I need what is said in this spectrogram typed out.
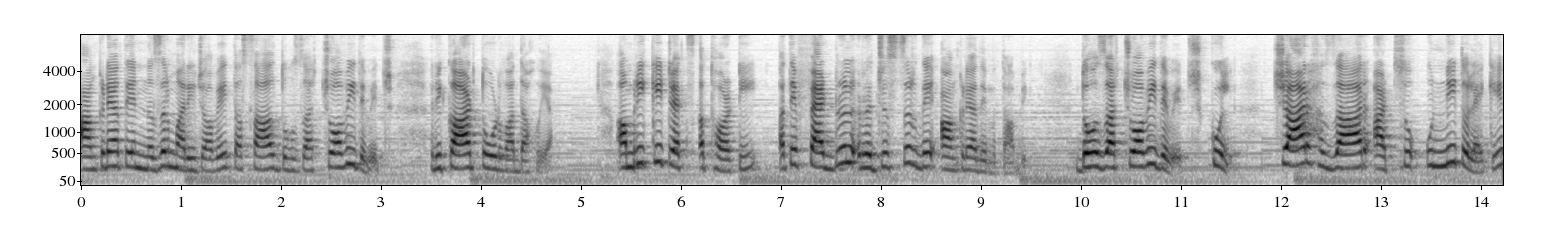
ਆંકੜਿਆਂ ਤੇ ਨਜ਼ਰ ਮਾਰੀ ਜਾਵੇ ਤਾਂ ਸਾਲ 2024 ਦੇ ਵਿੱਚ ਰਿਕਾਰਡ ਤੋੜ ਵਾਧਾ ਹੋਇਆ। ਅਮਰੀਕੀ ਟੈਕਸ ਅਥਾਰਟੀ ਅਤੇ ਫੈਡਰਲ ਰਜਿਸਟਰ ਦੇ ਆંકੜਿਆਂ ਦੇ ਮੁਤਾਬਿਕ 2024 ਦੇ ਵਿੱਚ ਕੁੱਲ 4819 ਤੋਂ ਲੈ ਕੇ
